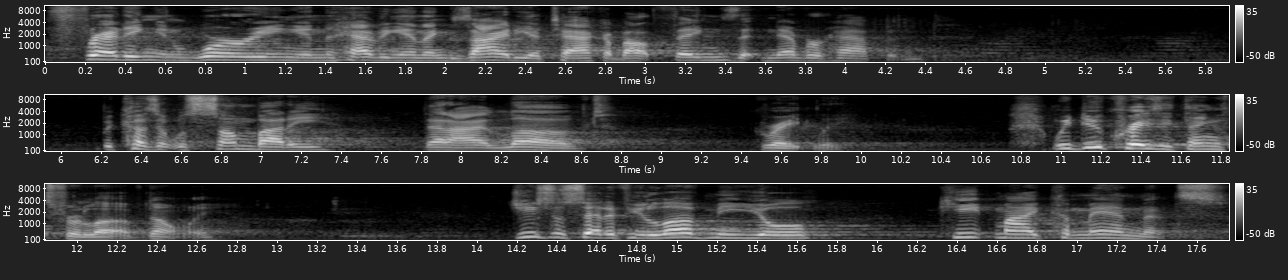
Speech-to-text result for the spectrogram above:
fretting and worrying and having an anxiety attack about things that never happened. Because it was somebody that I loved greatly. We do crazy things for love, don't we? Jesus said, If you love me, you'll keep my commandments.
